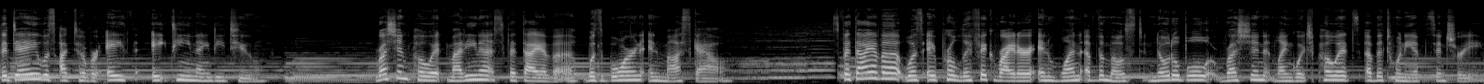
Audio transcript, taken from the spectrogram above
The day was October 8th, 1892. Russian poet Marina Tsvetaeva was born in Moscow. Tsvetaeva was a prolific writer and one of the most notable Russian language poets of the 20th century.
